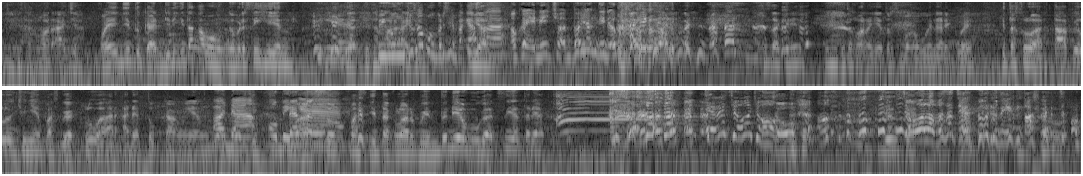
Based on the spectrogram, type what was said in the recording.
ya kita keluar aja pokoknya gitu kan jadi kita nggak mau ngebersihin Iya. Ya, kita Bingung keluar juga aja. mau bersihin pakai Iya. apa. Oke, ini contoh yang tidak baik dan benar. terus akhirnya ya kita keluar aja terus bokap gue narik gue kita keluar tapi lucunya pas gue keluar ada tukang yang buat Ada bersih masuk pas kita keluar pintu dia buka sih teriak "Ah!" Cewek cowok cowok. cowok. Kayak- Cowok lah, masa cewek bersihin toilet cowok.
